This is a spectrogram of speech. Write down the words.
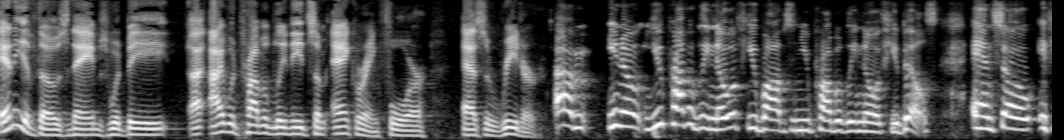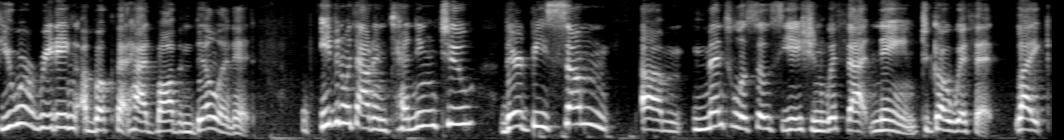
any of those names would be, I, I would probably need some anchoring for as a reader? Um, you know, you probably know a few Bobs and you probably know a few Bills. And so if you were reading a book that had Bob and Bill in it, even without intending to, there'd be some um, mental association with that name to go with it. Like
